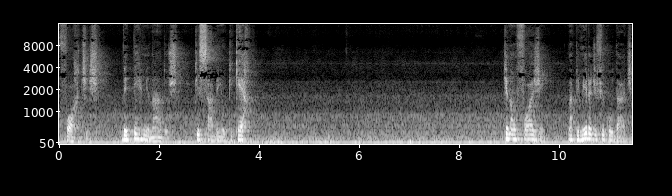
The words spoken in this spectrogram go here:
fortes, determinados, que sabem o que quer. Que não fogem na primeira dificuldade,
